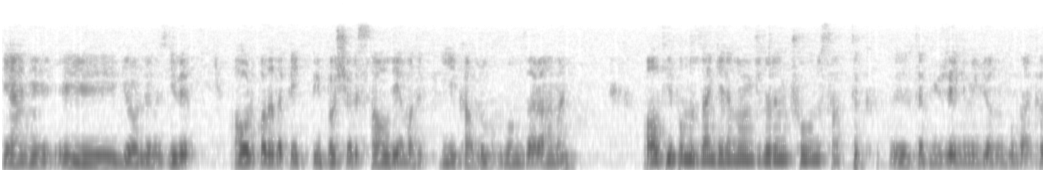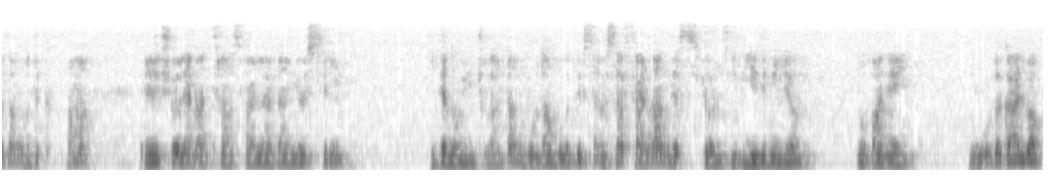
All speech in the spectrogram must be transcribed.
yani e, gördüğünüz gibi Avrupa'da da pek bir başarı sağlayamadık iyi kadro kurmamıza rağmen. Altyapımızdan gelen oyuncuların çoğunu sattık. E, tabii 150 milyonu buradan kazanmadık ama e, şöyle hemen transferlerden göstereyim. Giden oyunculardan buradan bulabilirsem. Mesela Fernandes gördüğünüz gibi 7 milyon. Duhaney. Şimdi burada galiba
